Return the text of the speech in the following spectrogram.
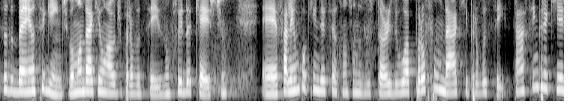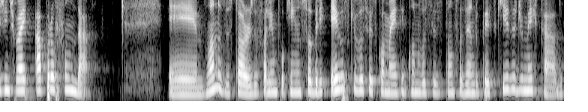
tudo bem? É o seguinte, vou mandar aqui um áudio para vocês, um FluidaCast. É, falei um pouquinho desse assunto nos stories e vou aprofundar aqui para vocês, tá? Sempre aqui a gente vai aprofundar. É, lá nos stories eu falei um pouquinho sobre erros que vocês cometem quando vocês estão fazendo pesquisa de mercado.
